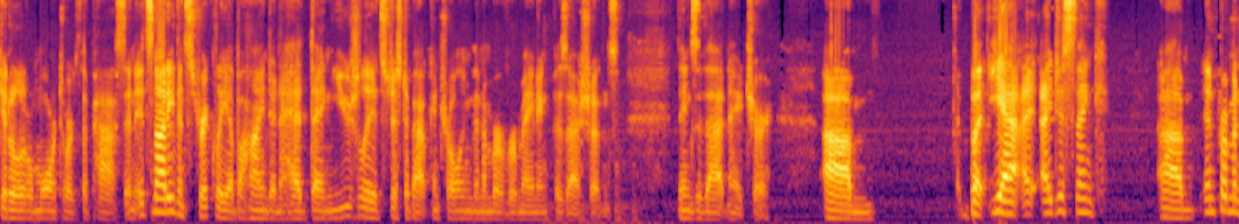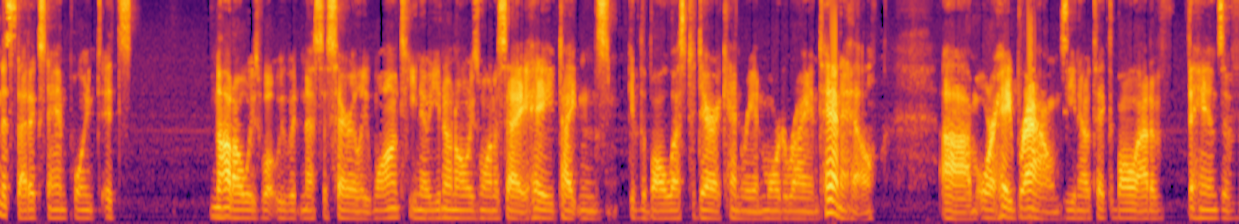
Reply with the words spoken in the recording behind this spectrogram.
get a little more towards the pass. And it's not even strictly a behind and ahead thing. Usually it's just about controlling the number of remaining possessions, things of that nature. Um, but yeah, I, I just think, um, and from an aesthetic standpoint, it's not always what we would necessarily want. You know, you don't always want to say, hey, Titans, give the ball less to Derrick Henry and more to Ryan Tannehill. Um, or, hey, Browns, you know, take the ball out of the hands of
